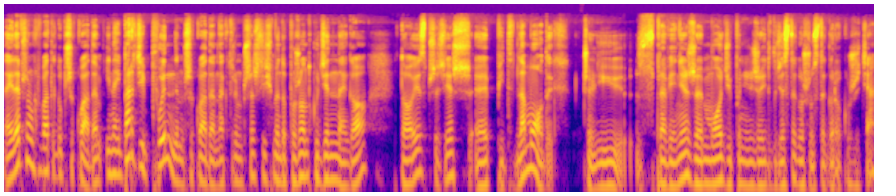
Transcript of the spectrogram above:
Najlepszym chyba tego przykładem i najbardziej płynnym przykładem, na którym przeszliśmy do porządku dziennego, to jest przecież e, PIT dla młodych czyli sprawienie, że młodzi poniżej 26 roku życia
